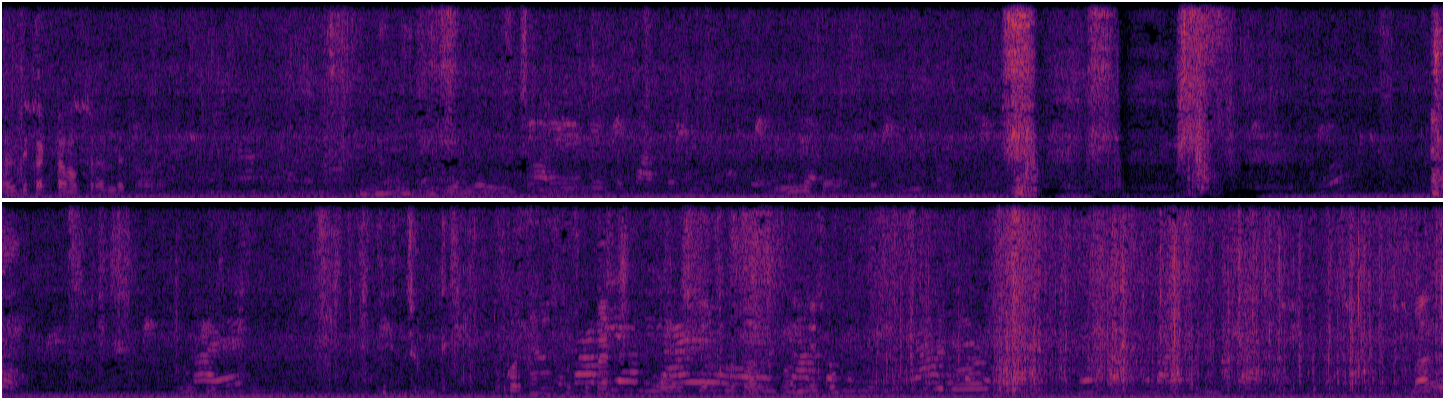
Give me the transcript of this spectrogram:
अभी कट्टा मत अंदर तो करते हैं दोस्तों इसको पैक और इसके अंदर तो पड़ेंगे इसको बाहर ले आओ बैंड तो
